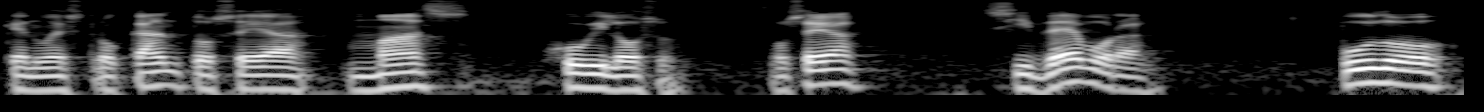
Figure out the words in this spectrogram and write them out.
que nuestro canto sea más jubiloso. O sea, si Débora pudo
